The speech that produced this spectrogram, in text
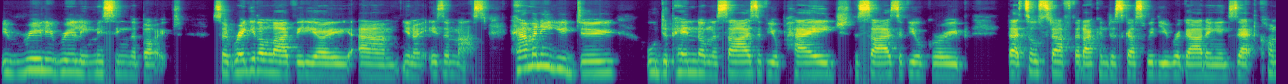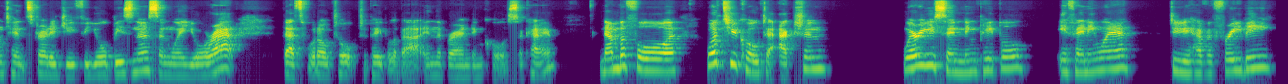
You're really, really missing the boat. So regular live video, um, you know, is a must. How many you do will depend on the size of your page, the size of your group. That's all stuff that I can discuss with you regarding exact content strategy for your business and where you're at. That's what I'll talk to people about in the branding course. Okay. Number four, what's your call to action? Where are you sending people, if anywhere? Do you have a freebie?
